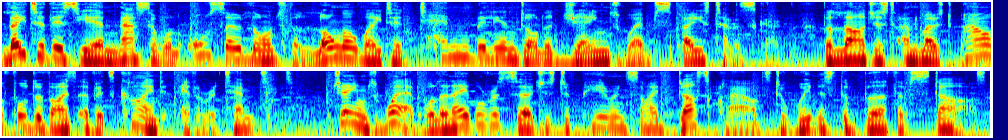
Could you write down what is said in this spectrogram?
Later this year, NASA will also launch the long-awaited $10 billion James Webb Space Telescope, the largest and most powerful device of its kind ever attempted. James Webb will enable researchers to peer inside dust clouds to witness the birth of stars,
